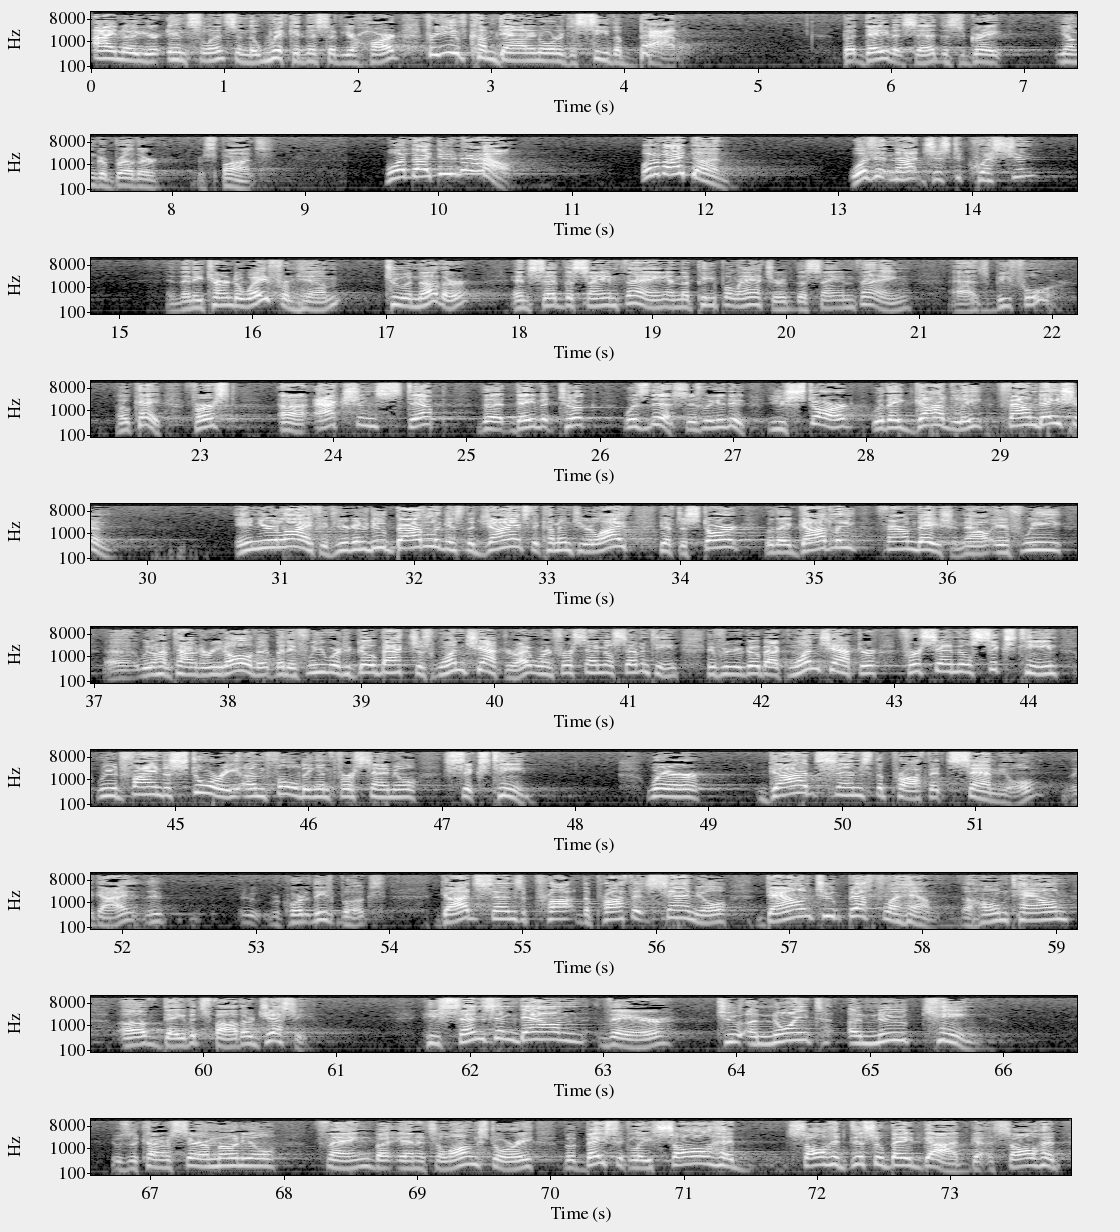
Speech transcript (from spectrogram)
I know your insolence and the wickedness of your heart, for you've come down in order to see the battle. But David said, This is a great younger brother response. What did I do now? What have I done? Was it not just a question? And then he turned away from him to another and said the same thing, and the people answered the same thing as before. Okay, first uh, action step that David took was this. Is what you do. You start with a godly foundation in your life. If you're going to do battle against the giants that come into your life, you have to start with a godly foundation. Now, if we, uh, we don't have time to read all of it, but if we were to go back just one chapter, right? We're in 1 Samuel 17. If we were to go back one chapter, 1 Samuel 16, we would find a story unfolding in 1 Samuel 16 where God sends the prophet Samuel, the guy who recorded these books, God sends pro- the prophet Samuel down to Bethlehem, the hometown of David's father, Jesse. He sends him down there to anoint a new king. It was a kind of a ceremonial thing, but and it's a long story. But basically, Saul had Saul had disobeyed God. Saul had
